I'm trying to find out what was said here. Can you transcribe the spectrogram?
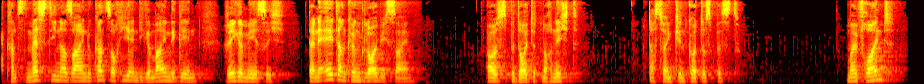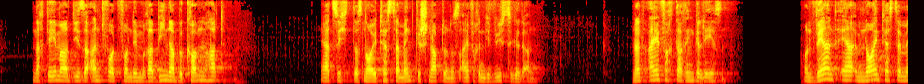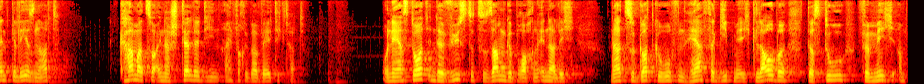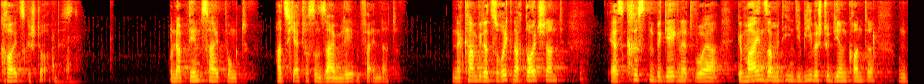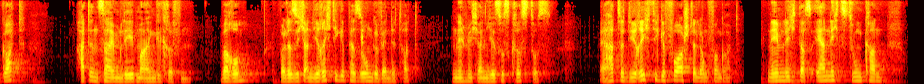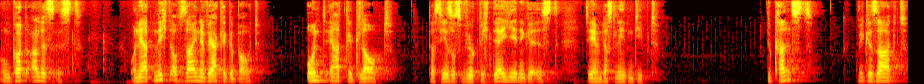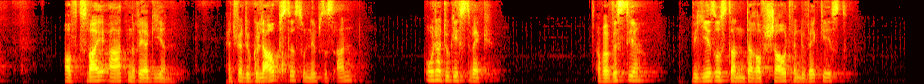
Du kannst Messdiener sein, du kannst auch hier in die Gemeinde gehen, regelmäßig. Deine Eltern können gläubig sein. Aber es bedeutet noch nicht, dass du ein Kind Gottes bist. Mein Freund, nachdem er diese Antwort von dem Rabbiner bekommen hat, er hat sich das Neue Testament geschnappt und ist einfach in die Wüste gegangen und hat einfach darin gelesen. Und während er im Neuen Testament gelesen hat, kam er zu einer Stelle, die ihn einfach überwältigt hat. Und er ist dort in der Wüste zusammengebrochen innerlich und hat zu Gott gerufen, Herr, vergib mir, ich glaube, dass du für mich am Kreuz gestorben bist. Und ab dem Zeitpunkt hat sich etwas in seinem Leben verändert. Und er kam wieder zurück nach Deutschland. Er ist Christen begegnet, wo er gemeinsam mit ihnen die Bibel studieren konnte. Und Gott hat in seinem Leben eingegriffen. Warum? Weil er sich an die richtige Person gewendet hat, nämlich an Jesus Christus. Er hatte die richtige Vorstellung von Gott, nämlich, dass er nichts tun kann und Gott alles ist. Und er hat nicht auf seine Werke gebaut. Und er hat geglaubt, dass Jesus wirklich derjenige ist, der ihm das Leben gibt. Du kannst, wie gesagt, auf zwei Arten reagieren. Entweder du glaubst es und nimmst es an, oder du gehst weg. Aber wisst ihr, wie Jesus dann darauf schaut, wenn du weggehst?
